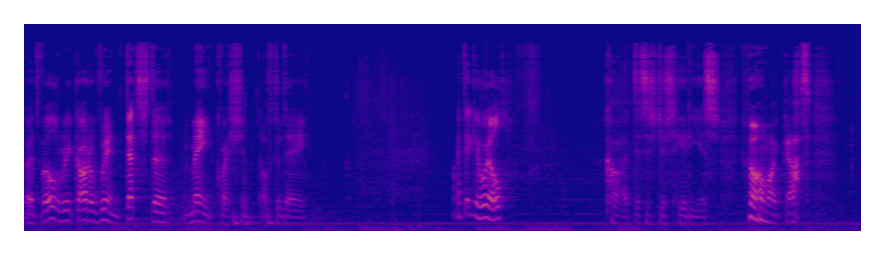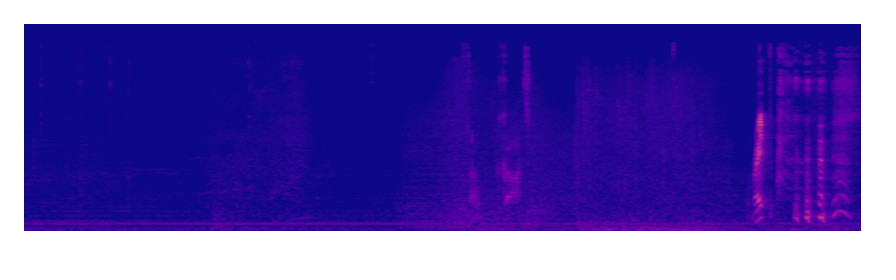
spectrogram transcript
But will Ricardo win? That's the main question of today. I think he will. God, this is just hideous. Oh my god. Oh god. Rip.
